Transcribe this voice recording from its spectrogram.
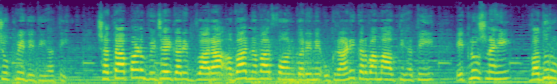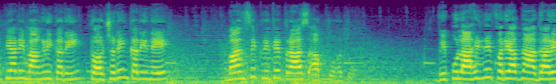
ચૂકવી દીધી હતી. છતાં પણ વિજય ગરીબ દ્વારા અવારનવાર ફોન કરીને ઉઘરાણી કરવામાં આવતી હતી. એટલું જ નહીં, વધુ રૂપિયાની માંગણી કરી, ટોર્ચરિંગ કરીને માનસિક રીતે ત્રાસ આપતો હતો. વિપુલ આહિરની ફરિયાદના આધારે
